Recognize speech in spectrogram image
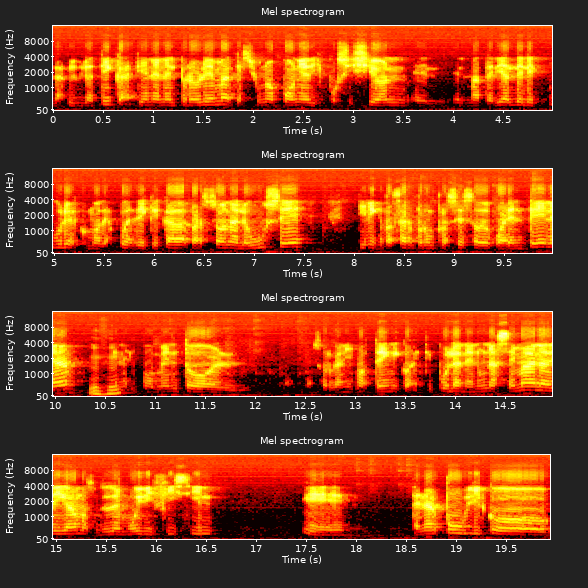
las, bibliotecas tienen el problema que si uno pone a disposición el, material de lectura es como después de que cada persona lo use, tiene que pasar por un proceso de cuarentena. En este momento los organismos técnicos estipulan en una semana, digamos, entonces es muy difícil eh, tener público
